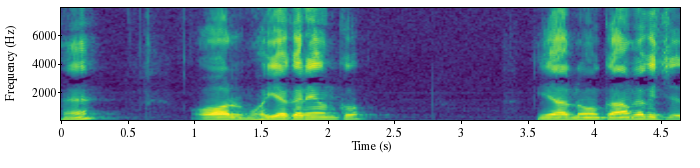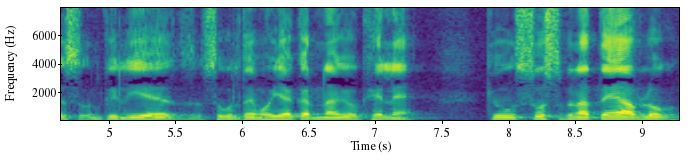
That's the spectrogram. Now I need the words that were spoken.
हैं? और मुहैया करें उनको। ये लोगों का काम है कि उनके लिए सहूलतें मुहैया करना कि वो खेलें। क्यों? सुस्त बनाते हैं आप लोग।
